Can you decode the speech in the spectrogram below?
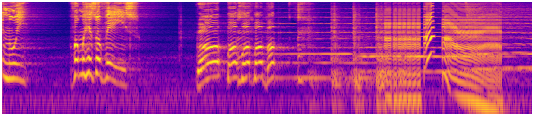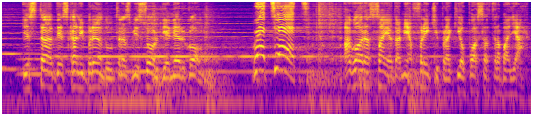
Continue. Vamos resolver isso. Está descalibrando o transmissor de Energon. Ratchet! Agora saia da minha frente para que eu possa trabalhar.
